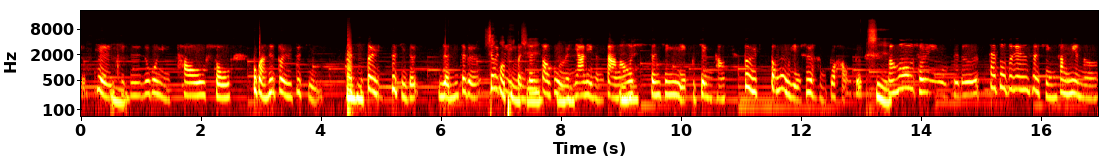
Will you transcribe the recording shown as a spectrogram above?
的。而且其实如果你超收，不管是对于自己，对对于自己的。人这个生活品质，本身照顾人压力很大，嗯、然后身心也不健康，嗯、对于动物也是很不好的。是，然后所以我觉得在做这件事情上面呢，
